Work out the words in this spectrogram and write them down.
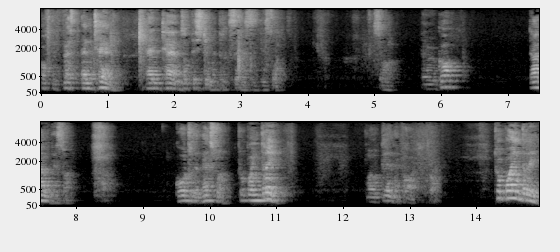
of the first n 10 n terms of this geometric series is this one. So there we go. Done with this one. Go to the next one. 2.3. I'll clear the board. 2.3.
